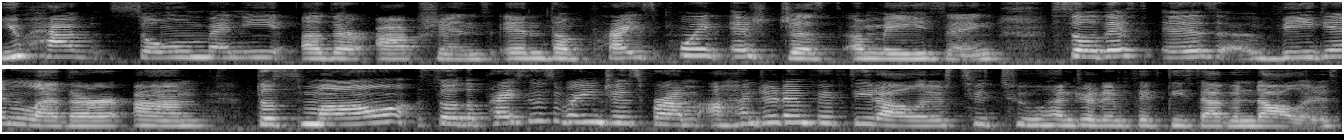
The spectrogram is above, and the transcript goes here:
you have so many other options and the price point is just amazing. So this is vegan leather. Um the small so the prices ranges from 150 dollars to 257 dollars.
